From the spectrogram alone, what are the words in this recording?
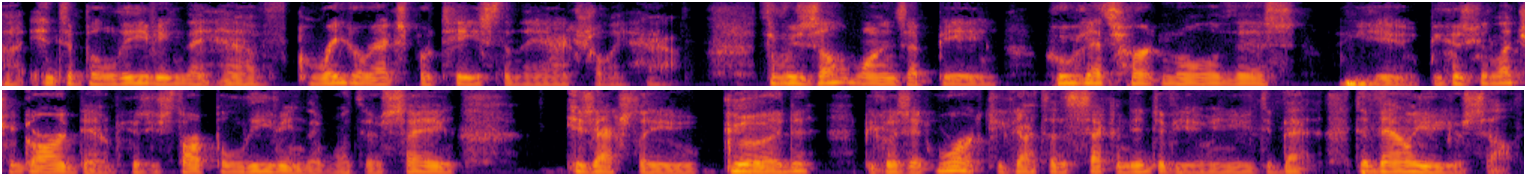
uh, into believing they have greater expertise than they actually have. The result winds up being Who gets hurt in all of this? You, because you let your guard down, because you start believing that what they're saying is actually good because it worked. You got to the second interview and you devalue yourself.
